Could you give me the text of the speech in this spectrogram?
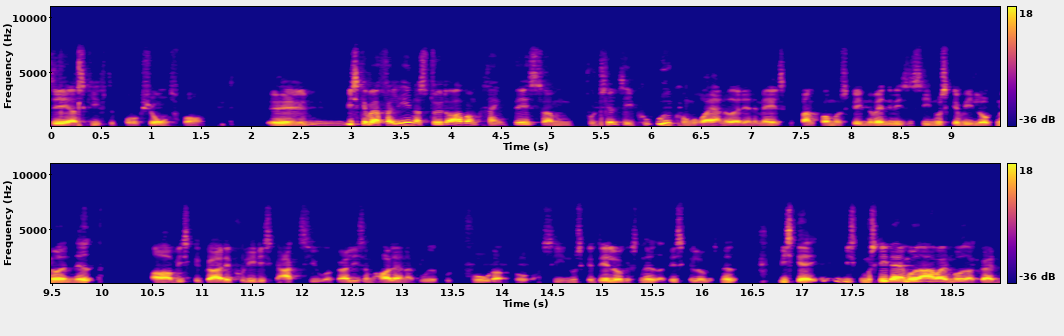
til at skifte produktionsform. Øh, vi skal i hvert fald ind og støtte op omkring det, som potentielt set kunne udkonkurrere noget af det animalske, frem for måske nødvendigvis at sige, nu skal vi lukke noget ned, og vi skal gøre det politisk aktivt, og gøre ligesom Holland og gå ud og putte kvoter på, og sige, nu skal det lukkes ned, og det skal lukkes ned. Vi skal, vi skal måske derimod arbejde mod at gøre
